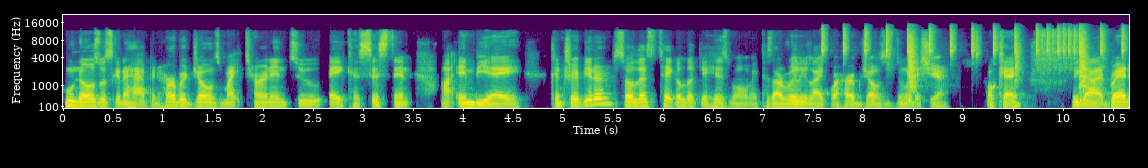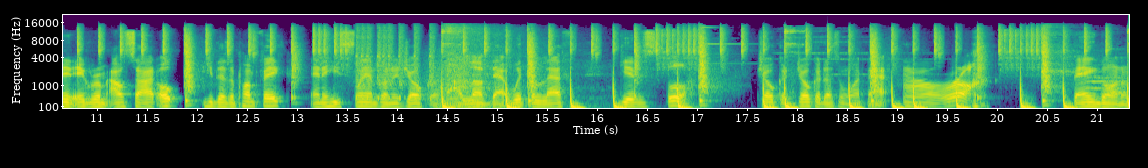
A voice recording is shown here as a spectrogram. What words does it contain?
who knows what's going to happen herbert jones might turn into a consistent uh, nba contributor. So let's take a look at his moment because I really like what Herb Jones is doing this year. Okay. We got Brandon Ingram outside. Oh, he does a pump fake and then he slams on the Joker. I love that. With the left, gives, ugh, Joker. Joker doesn't want that. Banged on him.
